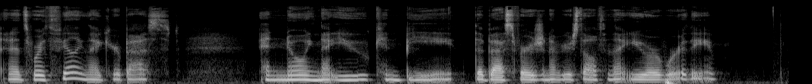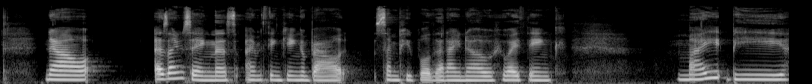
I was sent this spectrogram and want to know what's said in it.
and it's worth feeling like your best and knowing that you can be the best version of yourself and that you are worthy. Now, as I'm saying this, I'm thinking about some people that I know who I think might be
